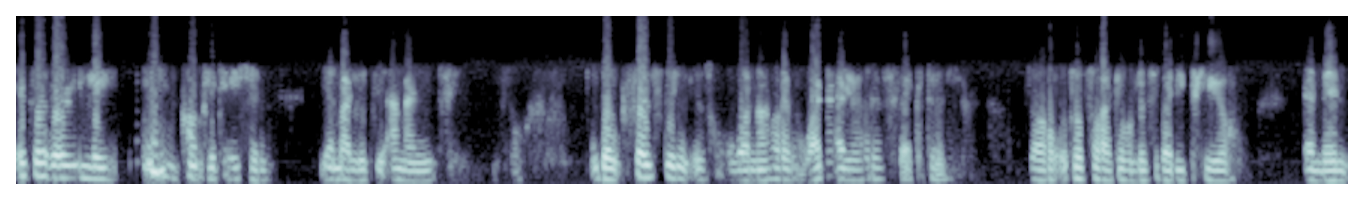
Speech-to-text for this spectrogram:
it's a very late complication ya malwetse so the first thing is go bona gore what are your risk factors so gore o tlo tshwara ke bolwetse ba and then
